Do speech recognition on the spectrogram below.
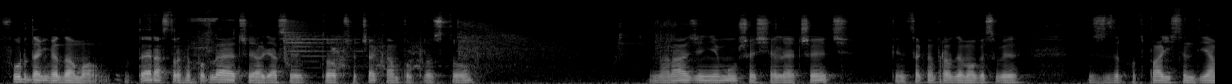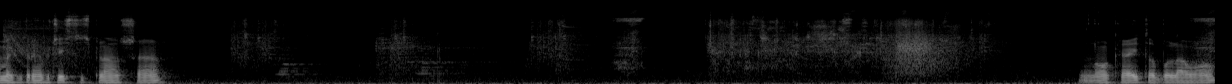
Furdek wiadomo, teraz trochę podleczy, ale ja sobie to przeczekam po prostu. Na razie nie muszę się leczyć, więc tak naprawdę mogę sobie odpalić ten diament i trochę wyczyścić planszę. No okej, to bolało.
